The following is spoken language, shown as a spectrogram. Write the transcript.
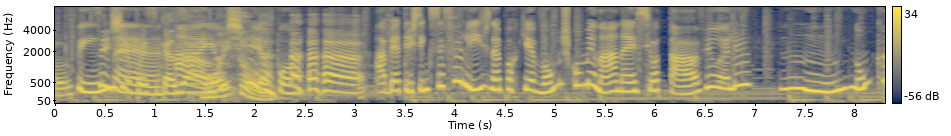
Até que enfim, Você né? chipa esse casal? Ah, eu chipo. A Beatriz tem que ser feliz, né? Porque vamos combinar, né? Esse Otávio, ele hum, nunca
